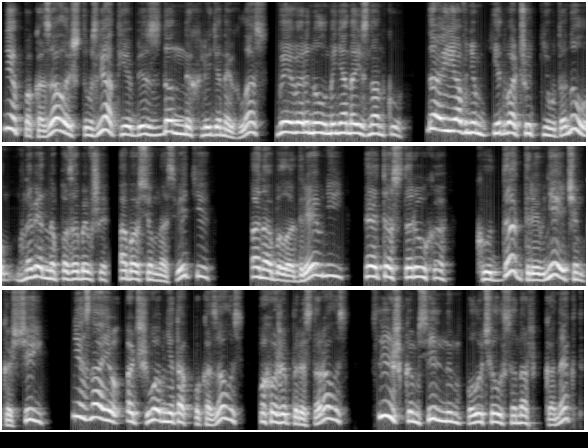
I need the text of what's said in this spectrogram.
Мне показалось, что взгляд ее бездонных ледяных глаз вывернул меня наизнанку. Да, и я в нем едва чуть не утонул, мгновенно позабывши обо всем на свете, она была древней, эта старуха, куда древнее, чем Кощей. Не знаю, от чего мне так показалось, похоже, перестаралась. Слишком сильным получился наш коннект,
